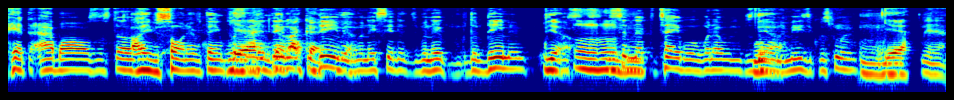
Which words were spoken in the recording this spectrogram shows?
had the eyeballs and stuff. Oh, he was sewing everything. Yeah. Same thing like the demon yeah. when they sit at, when they the demon Yeah. was Mm-hmm. sitting at the table or whatever he was doing, Yeah. the music was playing. Yeah. Yeah,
